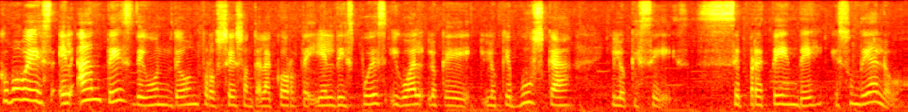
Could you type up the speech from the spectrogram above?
¿Cómo ves el antes de un, de un proceso ante la Corte y el después igual lo que, lo que busca y lo que se, se pretende es un diálogo?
